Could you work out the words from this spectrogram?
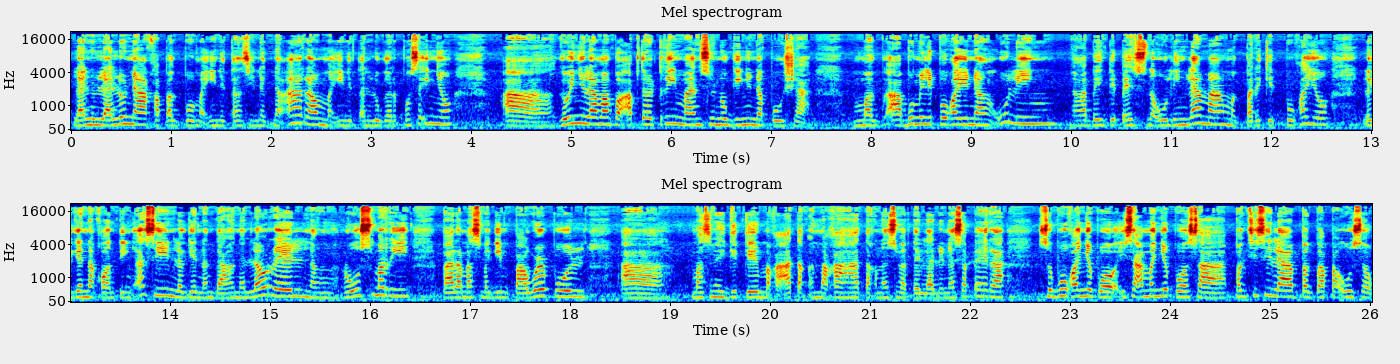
lalo-lalo na kapag po mainit ang sinag ng araw, mainit ang lugar po sa inyo, ah gawin nyo lamang po after 3 months, sunugin nyo na po siya. Mag, ah, bumili po kayo ng uling, mga 20 pesos na uling lamang, magparikit po kayo, lagyan ng konting asin, lagyan ng dahon ng laurel, ng rosemary, para mas maging powerful, ah, mas mahigit kayo makaatak, makahatak ng swerte, lalo na sa pera. Subukan nyo po, isama nyo po sa pagsisilab, pagpapausok,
